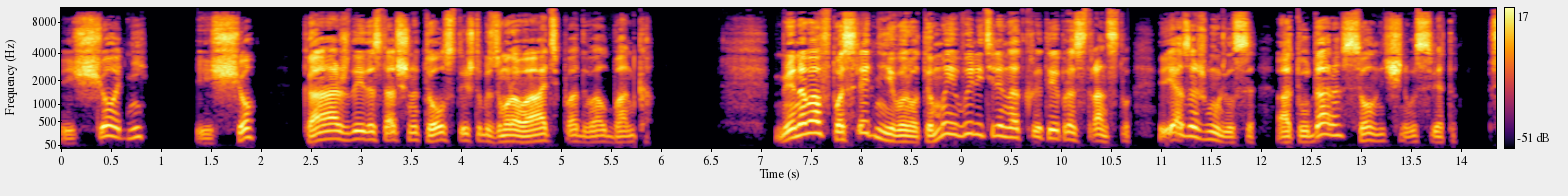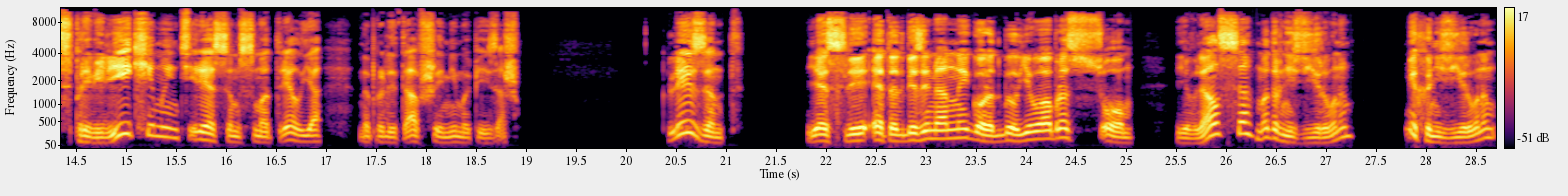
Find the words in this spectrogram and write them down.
Еще одни, еще, каждый достаточно толстый, чтобы замуровать подвал банка. Миновав последние ворота, мы вылетели на открытое пространство, и я зажмурился от удара солнечного света. С превеликим интересом смотрел я на пролетавший мимо пейзаж. Клизент если этот безымянный город был его образцом, являлся модернизированным, механизированным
